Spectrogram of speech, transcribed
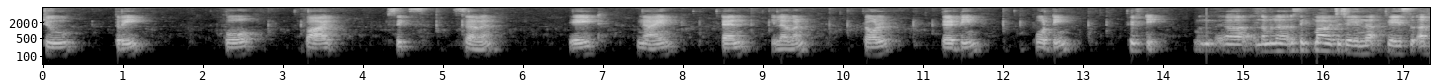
two three four five six seven eight nine ten eleven twelve thirteen fourteen fifteen നമ്മൾ സിഗ്മ വെച്ച് ചെയ്യുന്ന കേസ് അത്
